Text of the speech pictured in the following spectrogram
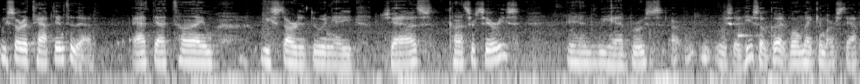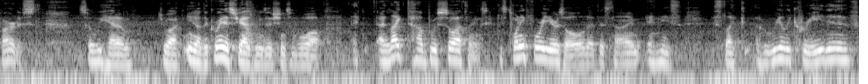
we sort of tapped into that. At that time, we started doing a jazz concert series and we had Bruce. Uh, we said he's so good, we'll make him our staff artist. So we had him draw, you know, the greatest jazz musicians of all. I, I liked how Bruce saw things. He's 24 years old at this time, and he's it's like a really creative,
